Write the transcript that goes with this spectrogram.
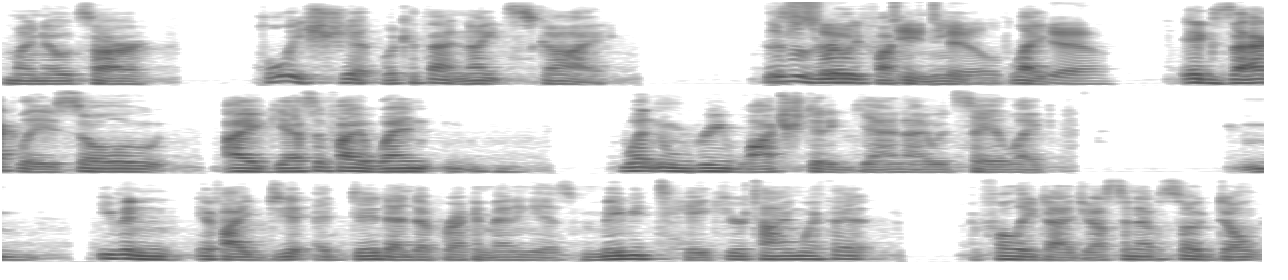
my notes are holy shit look at that night sky. This They're is so really fucking detailed. neat like yeah. exactly. So i guess if i went went and rewatched it again i would say like even if I di- did end up recommending is maybe take your time with it, fully digest an episode. Don't.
